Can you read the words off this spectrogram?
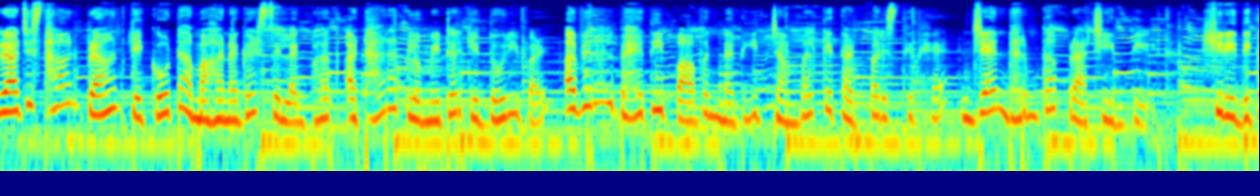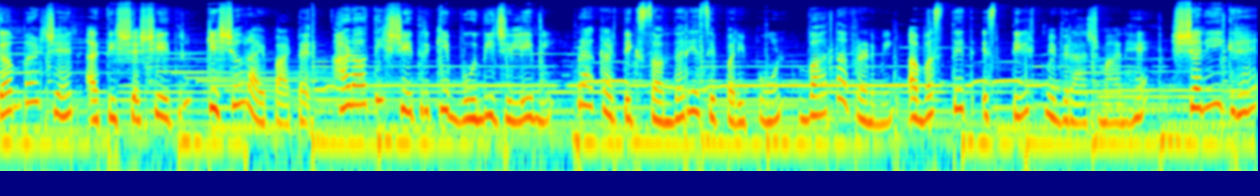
राजस्थान प्रांत के कोटा महानगर से लगभग 18 किलोमीटर की दूरी पर अविरल बहती पावन नदी चंबल के तट पर स्थित है, जैन धर्म का प्राचीन तीर्थ। श्री दिगंबर जैन अतिशय क्षेत्र, किशोराय पाटन, हड़ौती क्षेत्र के बूंदी ज़िले में प्राकृतिक सौंदर्य ऐसी परिपूर्ण वातावरण में अवस्थित इस तीर्थ में विराजमान है। शनि ग्रह,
